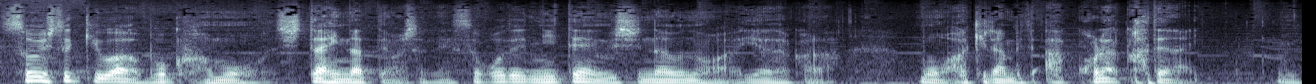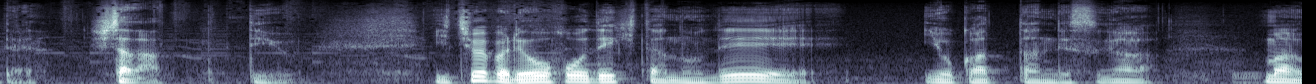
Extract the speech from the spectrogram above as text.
そういう時は僕はもう下になってましたね。そこで2点失うのは嫌だからもう諦めてあこれは勝てない。みたいな。下だっていう。一応やっぱ両方できたので良かったんですがま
